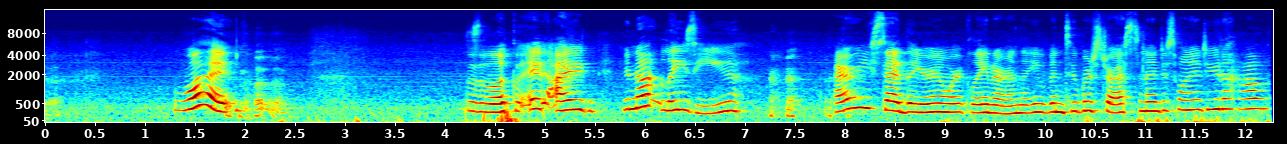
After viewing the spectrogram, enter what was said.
Yeah. What? Nothing. Does it look? It, I. You're not lazy. I already said that you're gonna work later and that you've been super stressed, and I just wanted you to have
